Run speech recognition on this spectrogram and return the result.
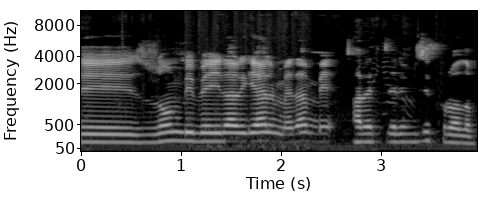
Ee, zombi beyler gelmeden bir taretlerimizi kuralım.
